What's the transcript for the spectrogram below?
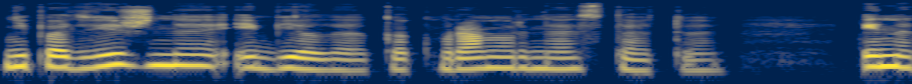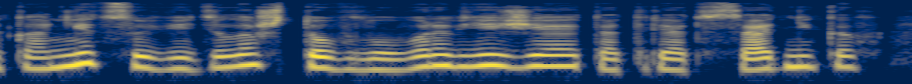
неподвижная и белая, как мраморная статуя, и, наконец, увидела, что в Лувр въезжает отряд всадников —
